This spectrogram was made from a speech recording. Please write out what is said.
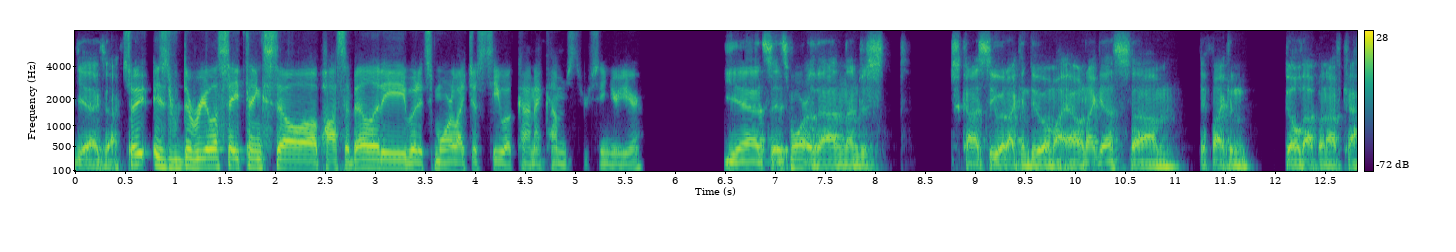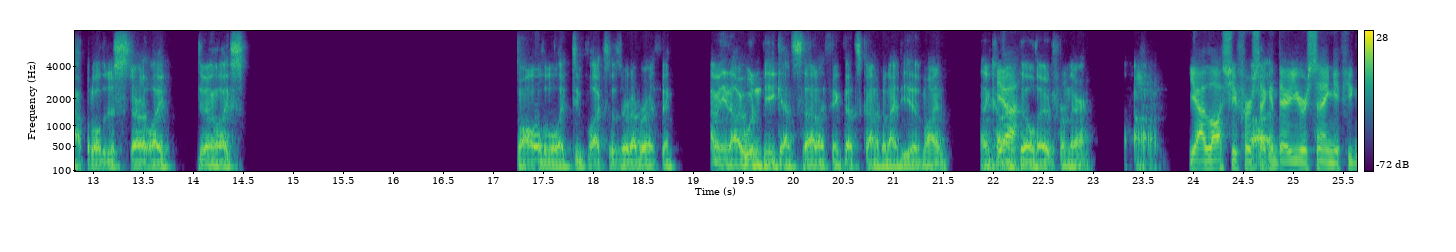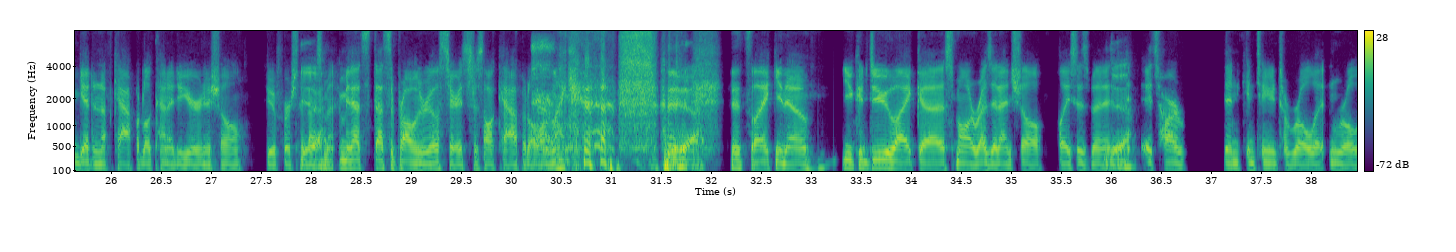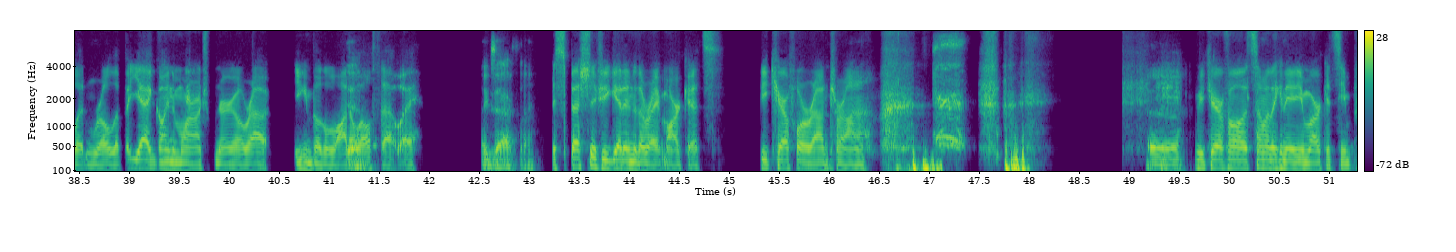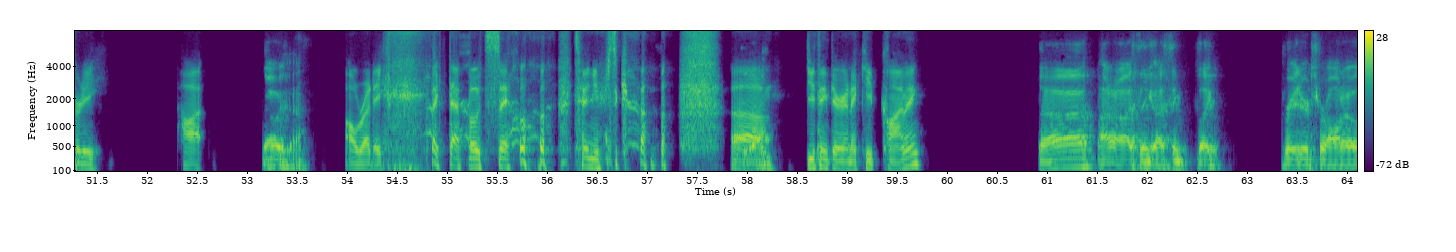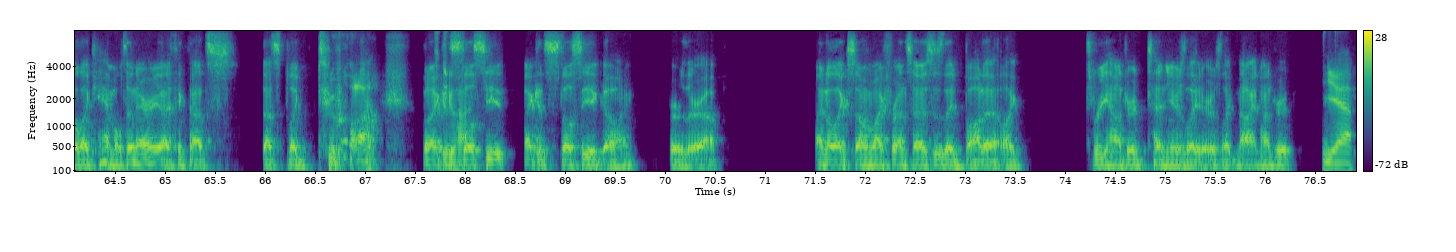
yeah, exactly. So is the real estate thing still a possibility? But it's more like just see what kind of comes through senior year. Yeah, it's it's more of that, and then just just kind of see what I can do on my own. I guess um, if I can build up enough capital to just start like doing like small little like duplexes or whatever. I think. I mean, I wouldn't be against that. I think that's kind of an idea of mine, and kind Yeah. of build out from there. Um, Yeah, I lost you for a Uh, second there. You were saying if you can get enough capital, kind of do your initial do a first Yeah. investment. I mean, that's that's the problem with real estate. It's just all capital, and like, yeah, it's like you know you could do like uh, smaller residential places, but it- it's hard then continue to roll it and roll it and roll it. But yeah, going the more entrepreneurial route, you can build a lot of wealth that way, exactly. especially if you get into the right markets. Be careful around Toronto. Uh, Be careful. Some of the Canadian markets seem pretty hot oh yeah, already, like that boat sale ten years ago. Um, Yeah. Do you think they're going to keep climbing? uh, I don't know. I think I think like Greater Toronto, like Hamilton area. I think that's that's like too hot, but I can still see it. I can still see it going further up. I know like some of my friends' houses, they bought it like 300, 10 years later, it's like 900 Yeah,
